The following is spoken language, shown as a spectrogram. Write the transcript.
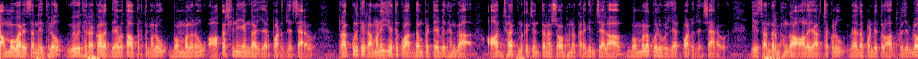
అమ్మవారి సన్నిధిలో వివిధ రకాల దేవతా ప్రతిమలు బొమ్మలను ఆకర్షణీయంగా ఏర్పాటు చేశారు. ప్రకృతి రమణీయతకు అద్దం పెట్టే విధంగా ఆధ్యాత్మిక చింతన శోభను కలిగించేలా బొమ్మల కొలువు ఏర్పాటు చేశారు. ఈ సందర్భంగా ఆలయ అర్చకులు వేద పండితుల ఆధ్వర్యంలో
